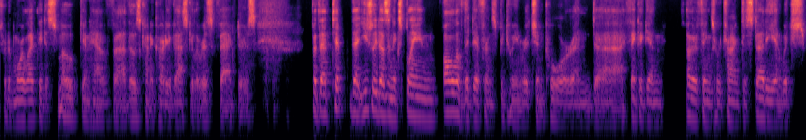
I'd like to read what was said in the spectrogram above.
sort of more likely to smoke and have uh, those kind of cardiovascular risk factors. But that tip that usually doesn't explain all of the difference between rich and poor. And uh, I think again, other things we're trying to study and which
